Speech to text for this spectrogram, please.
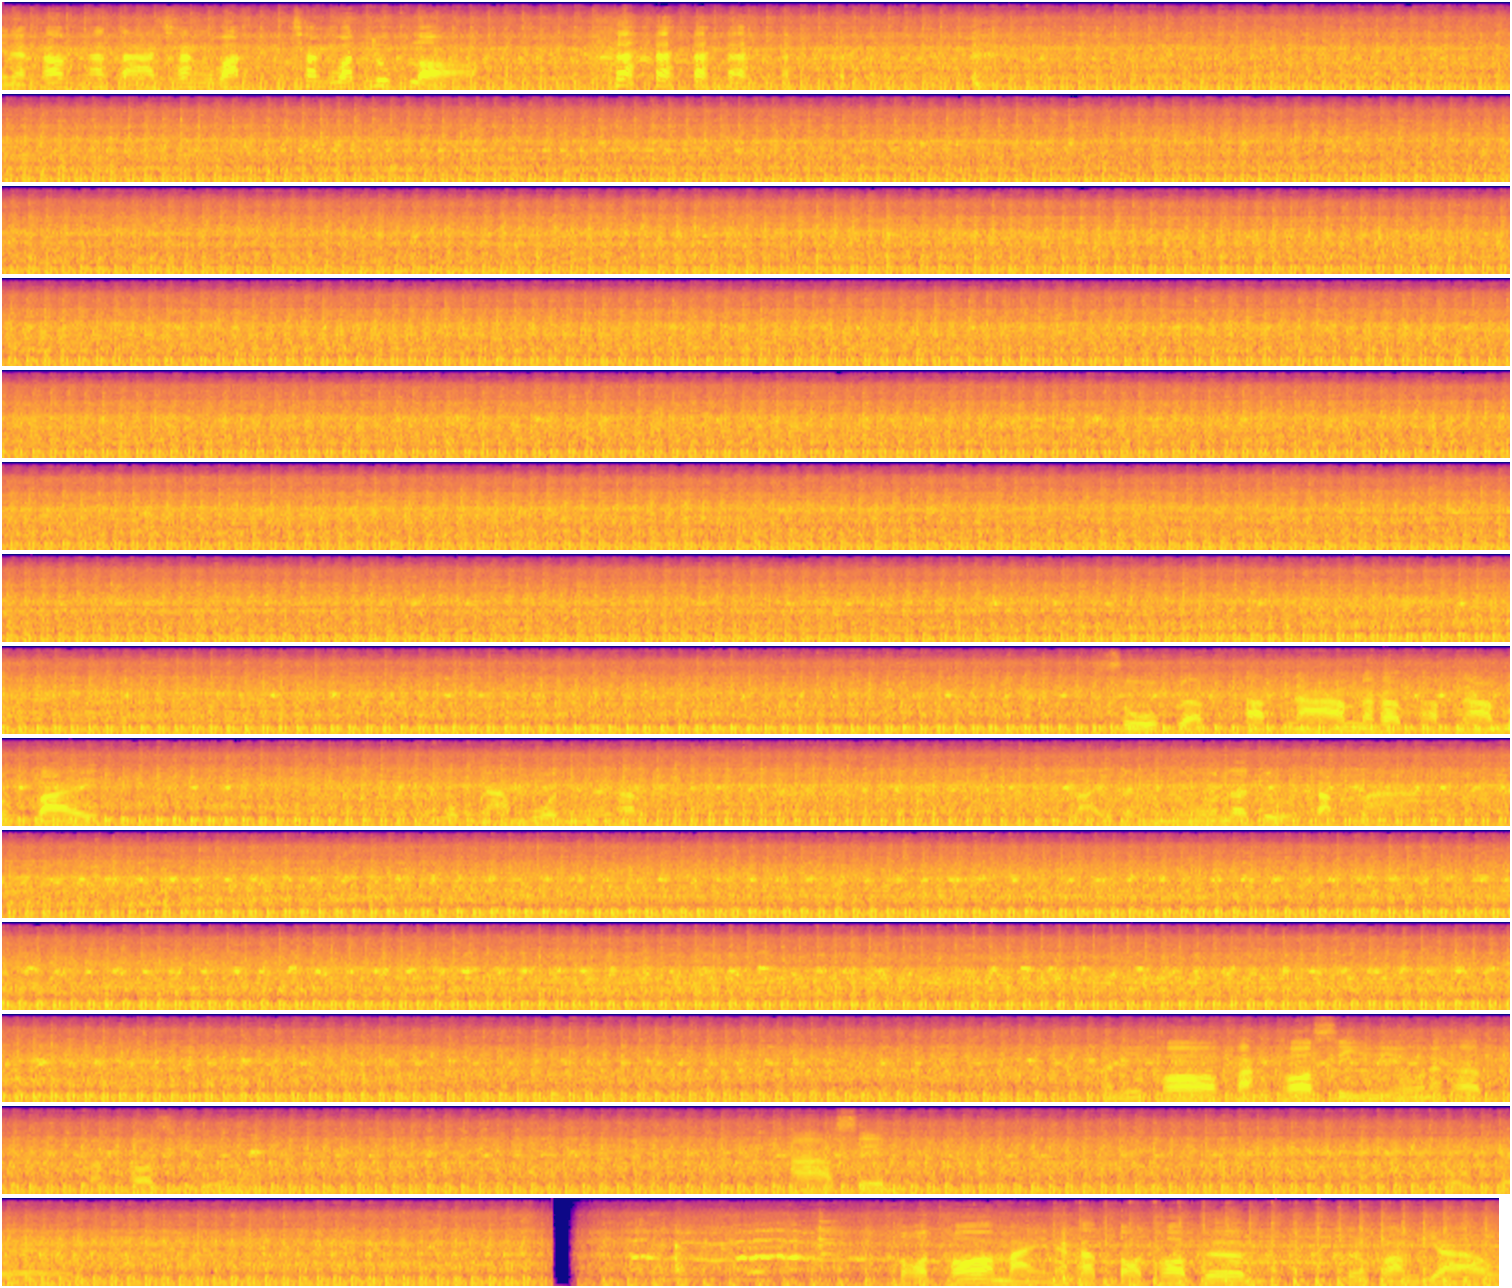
นี่นะครับ หน้าตาช่างวัดช่างวัดรูปหล่อ สูบ แบบอัดน้ำนะครับ อัดน้ำลงไประบบน้ำวนนะครับ ไหลไปทางโน้นแล้วดูดกลับมา ท่อฝั่งท่อ 4 นิ้วนะครับ ฝั่งท่อ 4 นิ้ว5เส้นโอเคต่อท่อใหม่นะครับ ต่อท่อเพิ่มเพิ่มความยาว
